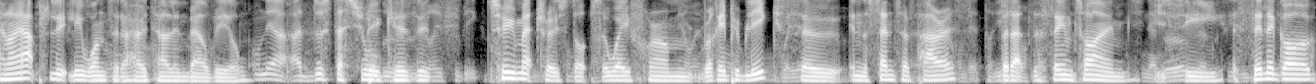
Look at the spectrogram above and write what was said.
And I absolutely wanted a hotel in Belleville On est à, à deux stations de, because de it's République. two euh, metro stops away from République, so in the center of euh, Paris. But at the same time, you see euh, a synagogue,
